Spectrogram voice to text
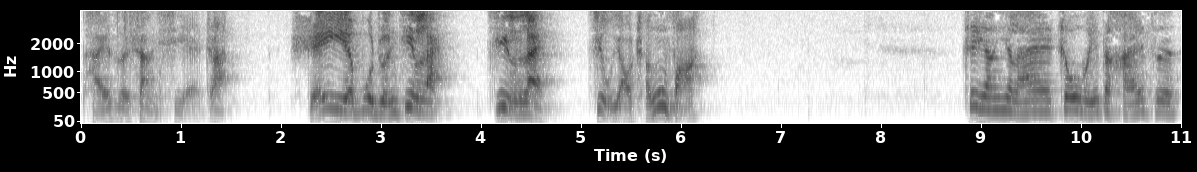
牌子上写着：“谁也不准进来，进来就要惩罚。”这样一来，周围的孩子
